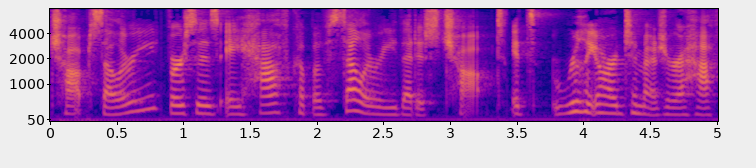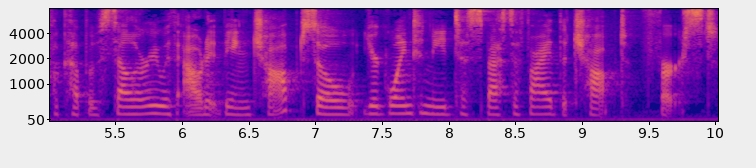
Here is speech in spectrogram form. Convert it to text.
chopped celery versus a half cup of celery that is chopped. It's really hard to measure a half a cup of celery without it being chopped, so you're going to need to specify the chopped first.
